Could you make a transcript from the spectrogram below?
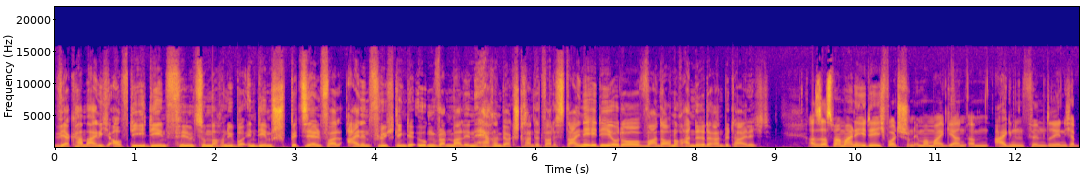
Wer kam eigentlich auf die Idee, einen Film zu machen über in dem speziellen Fall einen Flüchtling, der irgendwann mal in Herrenberg strandet? War das deine Idee oder waren da auch noch andere daran beteiligt? Also das war meine Idee. Ich wollte schon immer mal gern einen ähm, eigenen Film drehen. Ich habe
